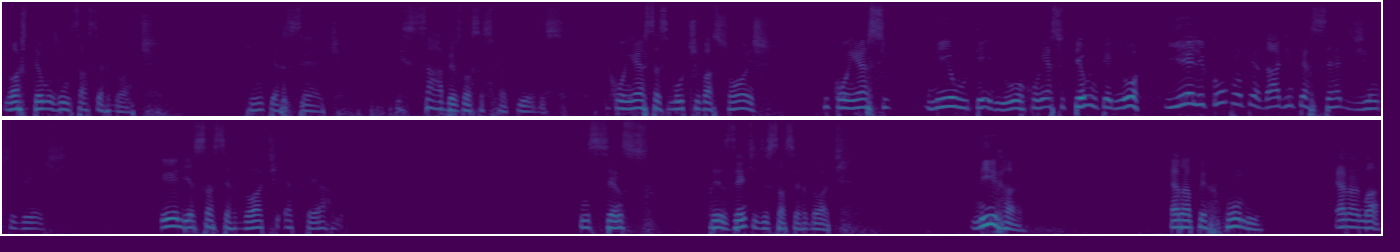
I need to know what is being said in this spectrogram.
Nós temos um sacerdote que intercede, que sabe as nossas fraquezas, que conhece as motivações, que conhece o meu interior, conhece o teu interior, e ele com propriedade intercede diante de Deus. Ele é sacerdote eterno. Incenso presente de sacerdote. Mirra era perfume, era uma,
